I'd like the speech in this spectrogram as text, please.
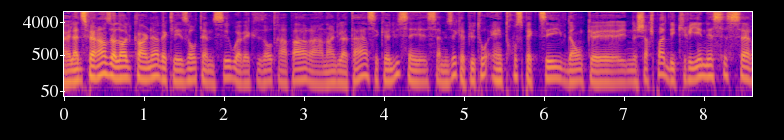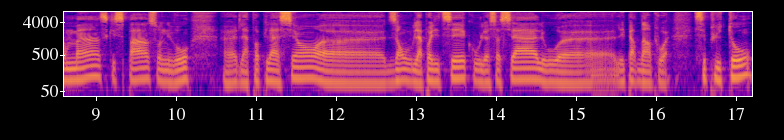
Euh, la différence de Lord Corner avec les autres MC ou avec les autres rappeurs en Angleterre, c'est que lui, sa musique est plutôt introspective. Donc, euh, il ne cherche pas à décrier nécessairement ce qui se passe au niveau euh, de la population, disons, ou la politique, ou le social, ou les pertes d'emploi. C'est plutôt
